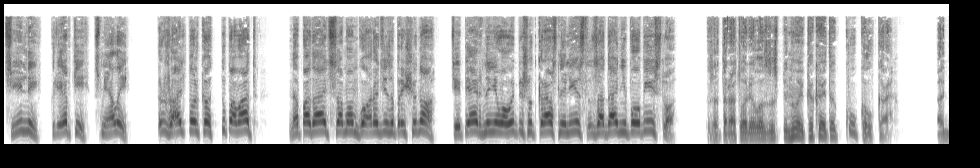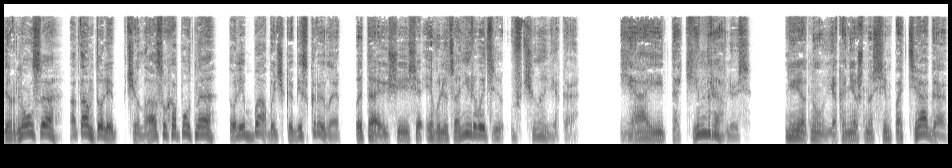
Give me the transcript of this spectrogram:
Сильный, крепкий, смелый. Жаль только, туповат. Нападать в самом городе запрещено. Теперь на него выпишут красный лист заданий по убийству». Затараторила за спиной какая-то куколка. Обернулся, а там то ли пчела сухопутная, то ли бабочка бескрылая, пытающаяся эволюционировать в человека. Я и таким нравлюсь. Нет, ну, я, конечно, симпатяга,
